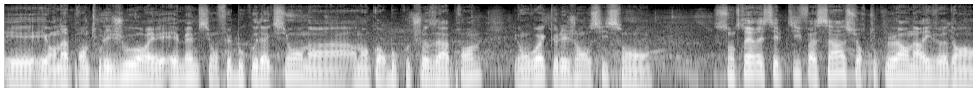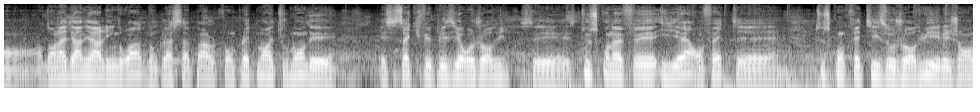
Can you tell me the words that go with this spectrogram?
et, on apprend tous les jours. Et, même si on fait beaucoup d'actions, on a encore beaucoup de choses à apprendre. Et on voit que les gens aussi sont sont très réceptifs à ça, surtout que là on arrive dans, dans, la dernière ligne droite, donc là ça parle complètement à tout le monde et, et c'est ça qui fait plaisir aujourd'hui. C'est tout ce qu'on a fait hier, en fait, tout se concrétise aujourd'hui et les gens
